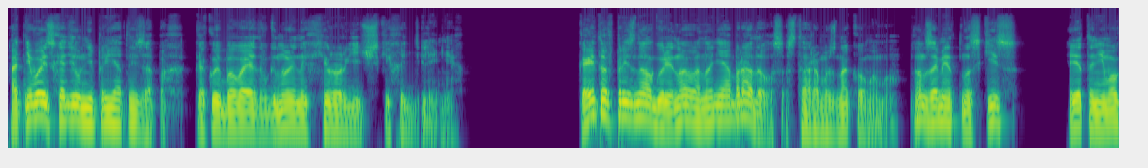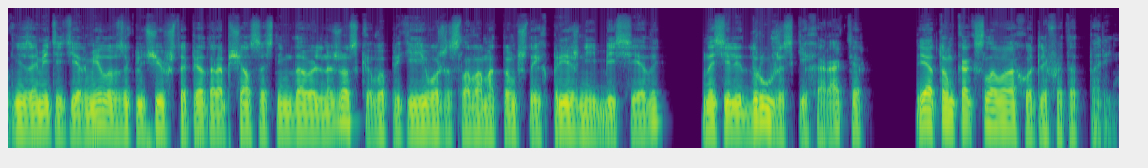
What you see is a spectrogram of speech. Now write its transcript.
От него исходил неприятный запах, какой бывает в гнойных хирургических отделениях. Каитов признал Гуринова, но не обрадовался старому знакомому. Он заметно скис, и это не мог не заметить Ермилов, заключив, что Петр общался с ним довольно жестко, вопреки его же словам о том, что их прежние беседы носили дружеский характер, и о том, как слова охотлив этот парень.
